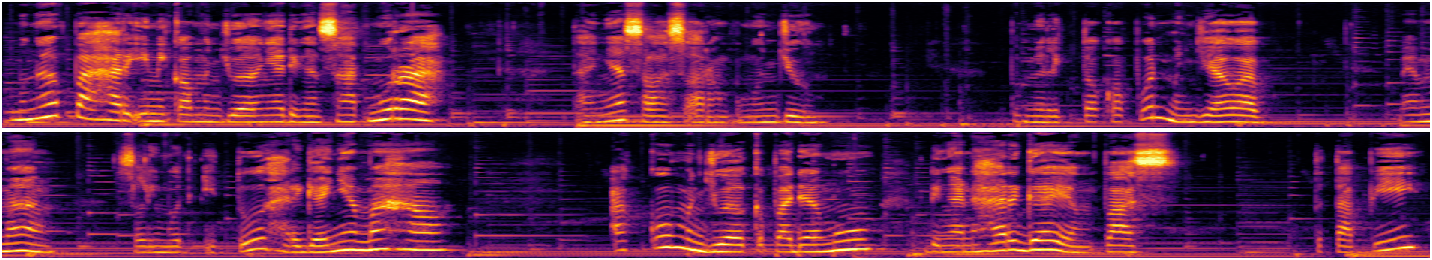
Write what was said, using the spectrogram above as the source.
mengapa hari ini kau menjualnya dengan sangat murah?" tanya salah seorang pengunjung. Pemilik toko pun menjawab, "Memang selimut itu harganya mahal." Aku menjual kepadamu dengan harga yang pas. Tetapi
